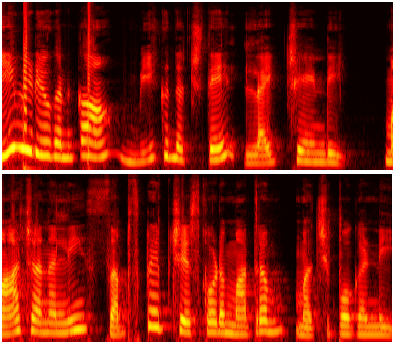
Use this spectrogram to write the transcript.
ఈ వీడియో కనుక మీకు నచ్చితే లైక్ చేయండి. మా ఛానల్ని సబ్స్క్రైబ్ చేసుకోవడం మాత్రం మర్చిపోకండి.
